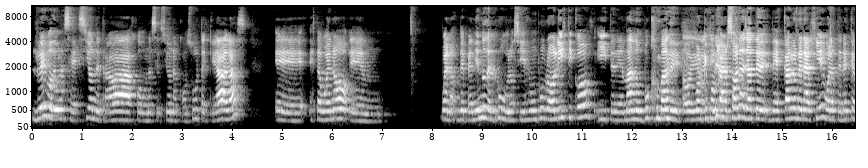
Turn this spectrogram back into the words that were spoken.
luego de una sesión de trabajo, una sesión, una consulta que hagas, eh, está bueno, eh, bueno, dependiendo del rubro, si es un rubro holístico y te demanda un poco más de, Obvio, porque por persona ya te descarga una energía y bueno, tenés que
